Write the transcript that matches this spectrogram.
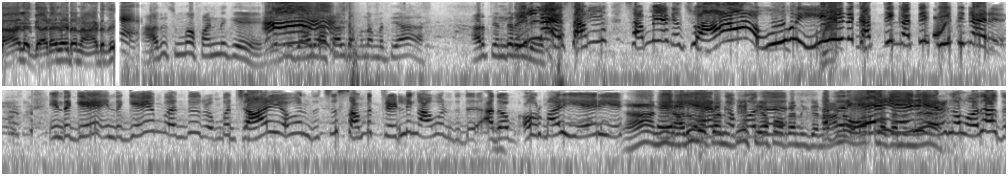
காலு கடகடன் ஆடுது. அது சும்மா ஃபன்னுக்கு ஜாலி அசால்ட் பண்ண பத்தியா? அடுத்து எந்த ரைடு இல்ல சம் செம்மையா ஊ கத்தி கத்தி தீத்திட்டாரு. இந்த கே இந்த கேம் வந்து ரொம்ப ஜாலியாவும் இருந்துச்சு செம்ம த்ரில்லிங்காவும் இருந்தது. அது ஒரு மாதிரி ஏறி இறங்கும் போது-. அது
